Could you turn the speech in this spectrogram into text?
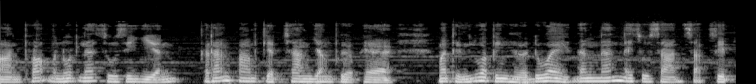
มานเพราะมนุษย์และซูซีเหยียนกระทั่งความเกลียดชังยังเผื่อแผ่ มาถึงลวดปิงเหอด้วย ดังนั้นในสุสานศักดิ์สิทธิ์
